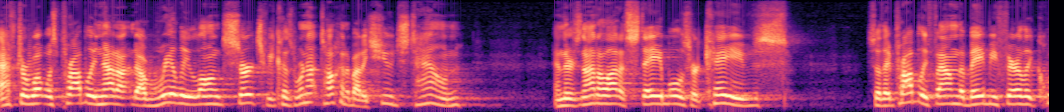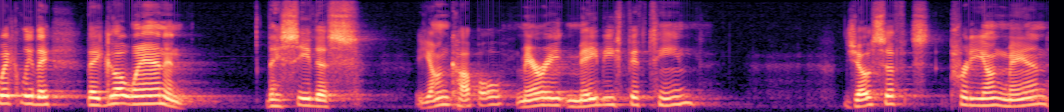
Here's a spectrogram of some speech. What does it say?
After what was probably not a, a, really long search, because we're not talking about a huge town and there's not a lot of stables or caves. So they probably found the baby fairly quickly. They, they go in and they see this young couple, Mary, maybe 15, Joseph, pretty young man,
